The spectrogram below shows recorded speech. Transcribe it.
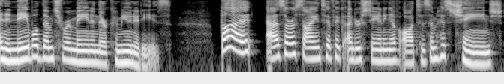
and enabled them to remain in their communities. But as our scientific understanding of autism has changed,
